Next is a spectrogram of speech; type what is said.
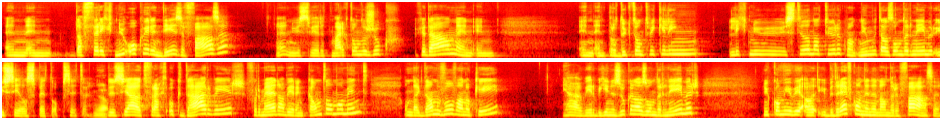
En, en dat vergt nu ook weer in deze fase. Hè, nu is weer het marktonderzoek gedaan en, en, en, en productontwikkeling ligt nu stil natuurlijk, want nu moet als ondernemer je salespad opzetten. Ja. Dus ja, het vraagt ook daar weer, voor mij dan weer een kantelmoment, omdat ik dan voel van oké, ja, weer beginnen zoeken als ondernemer. Nu kom je weer, al- je bedrijf komt in een andere fase.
